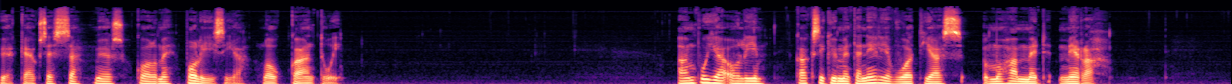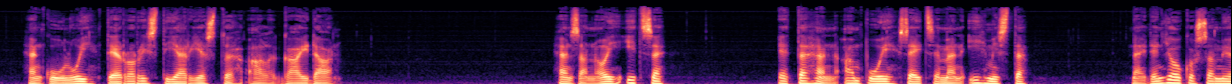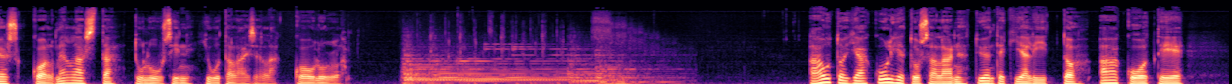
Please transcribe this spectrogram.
Hyökkäyksessä myös kolme poliisia loukkaantui. Ampuja oli 24-vuotias Mohammed Merah. Hän kuului terroristijärjestö Al-Qaidaan. Hän sanoi itse, että hän ampui seitsemän ihmistä, näiden joukossa myös kolme lasta Tuluusin juutalaisella koululla. Auto- ja kuljetusalan työntekijäliitto AKT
